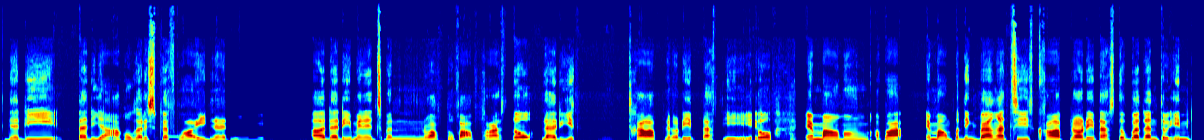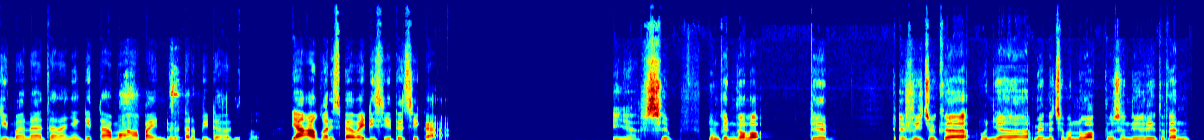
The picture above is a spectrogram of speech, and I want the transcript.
jadi tadi yang aku garis bawahi dari uh, dari manajemen waktu Kak Fras tuh dari skala prioritas itu emang apa emang penting banget sih skala prioritas tuh buat tentuin gimana caranya kita mau ngapain dulu terlebih dahulu. Yang aku garis bawahi di situ sih Kak. Iya, sip. Mungkin kalau Deb Devi juga punya manajemen waktu sendiri itu kan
